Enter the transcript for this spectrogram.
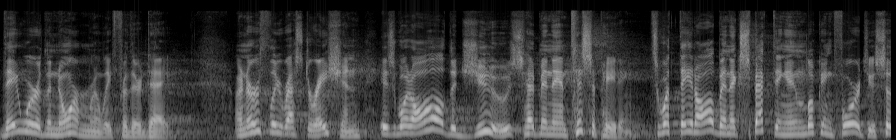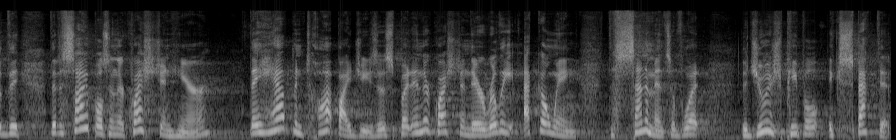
They were the norm, really, for their day. An earthly restoration is what all the Jews had been anticipating. It's what they'd all been expecting and looking forward to. So the, the disciples, in their question here, they have been taught by Jesus, but in their question, they're really echoing the sentiments of what the Jewish people expected.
